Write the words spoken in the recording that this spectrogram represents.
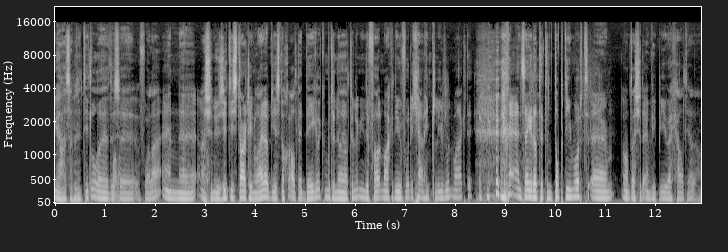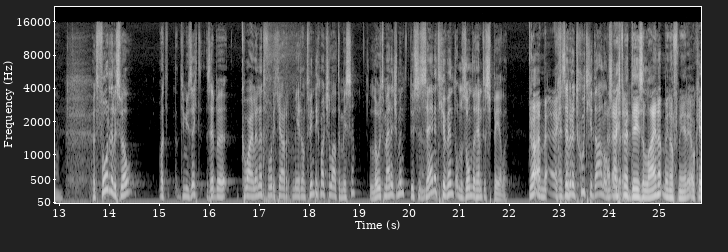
Ja, ze hebben een titel, eh, dus Voilà. eh, voilà. En eh, als je nu ziet, die starting line-up, die is nog altijd degelijk. We moeten nu natuurlijk niet de fout maken die we vorig jaar in Cleveland maakten. en zeggen dat dit een topteam wordt. Ehm, want als je de MVP weghaalt, ja, dan... Het voordeel is wel, wat wat je nu zegt, ze hebben Kawhi Leonard vorig jaar meer dan 20 matchen laten missen. Load management. Dus ze zijn het gewend om zonder hem te spelen. Ja, en, echt En ze met- hebben het goed gedaan ook en echt met deze line-up min of meer. Oké,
